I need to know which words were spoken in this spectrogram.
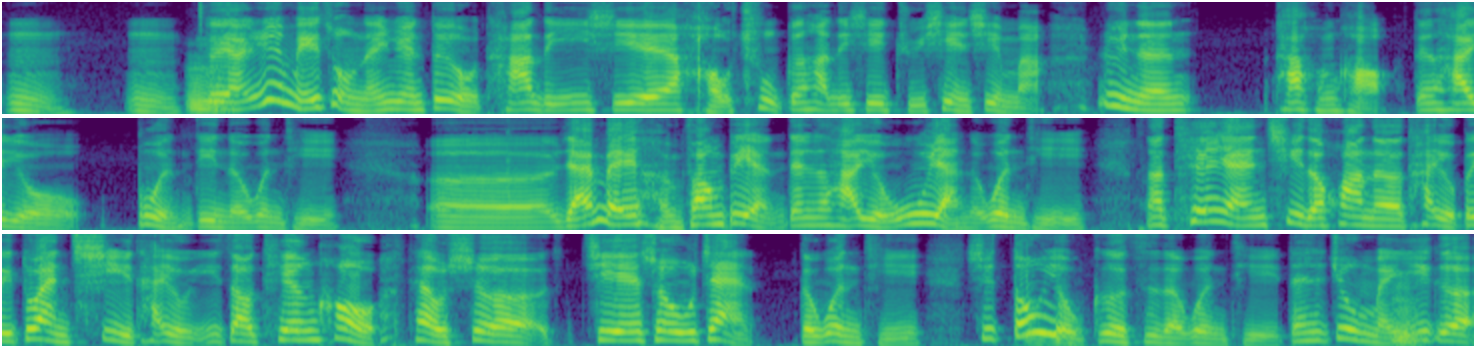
嗯嗯，对呀、啊，因为每种能源都有它的一些好处跟它的一些局限性嘛，绿能。它很好，但是它有不稳定的问题。呃，燃煤很方便，但是它有污染的问题。那天然气的话呢，它有被断气，它有依照天候，它有设接收站的问题，其实都有各自的问题。但是就每一个，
